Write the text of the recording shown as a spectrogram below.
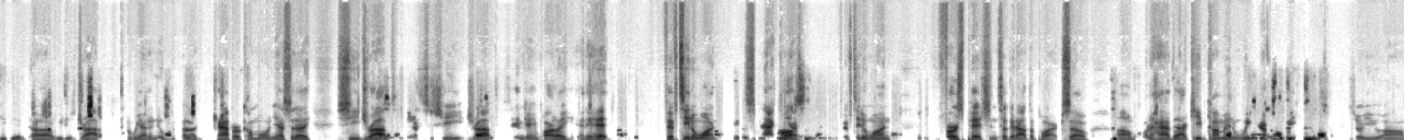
You could, uh, we just dropped. We had a new uh, capper come on yesterday. She dropped. She dropped same game parlay, and it hit 15 to one. Smacked yes, 50 to one. First pitch and took it out the park. So um, we're gonna have that keep coming week after week. So you um,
